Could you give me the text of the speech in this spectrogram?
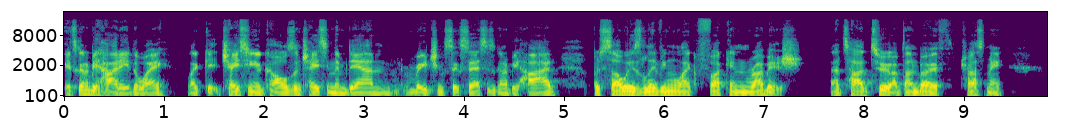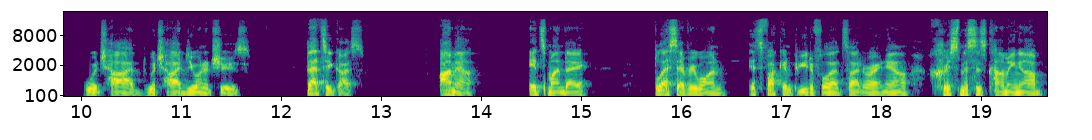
It's gonna be hard either way. Like chasing your goals and chasing them down and reaching success is going to be hard, but so is living like fucking rubbish. That's hard too. I've done both. Trust me. Which hard? Which hard do you want to choose? That's it, guys. I'm out. It's Monday. Bless everyone. It's fucking beautiful outside right now. Christmas is coming up.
